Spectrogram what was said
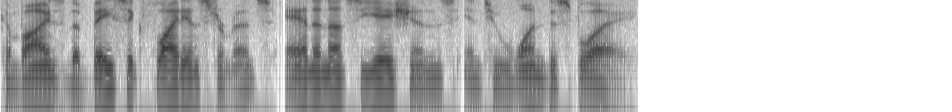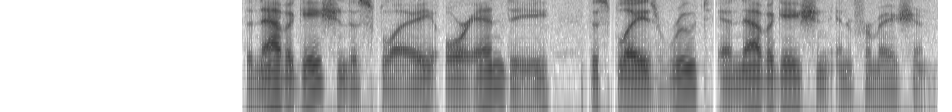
combines the basic flight instruments and annunciations into one display. The navigation display, or ND, displays route and navigation information.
